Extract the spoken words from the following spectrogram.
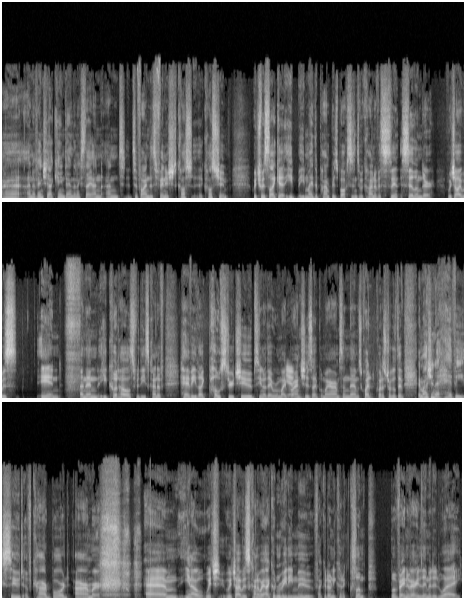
Uh, and eventually, I came down the next day and, and to find this finished cos- costume, which was like a, he he made the Pampers boxes into a kind of a c- cylinder, which I was in, and then he'd cut holes for these kind of heavy like poster tubes. You know, they were my Yeah. branches. I put my arms in them. It was quite quite a struggle. To imagine a heavy suit of cardboard armor. Um, you know, which which I was kind of I couldn't really move. I could only kind of clump, but in a very limited way.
